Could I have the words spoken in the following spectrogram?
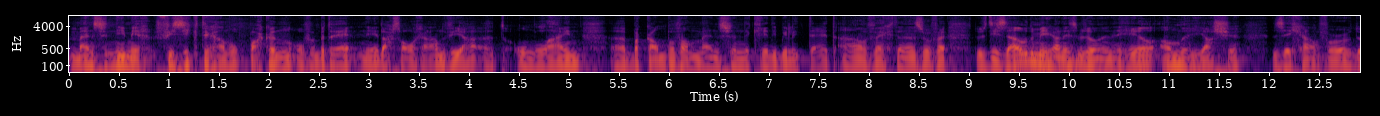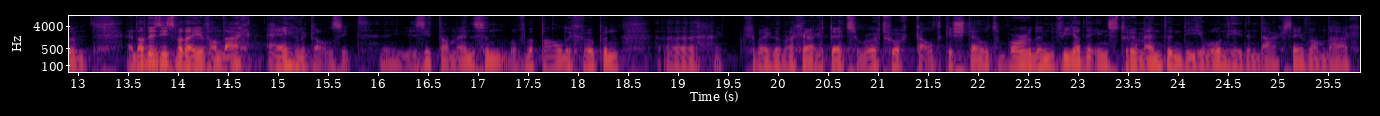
mensen niet meer fysiek te gaan oppakken of een bedrijf. Nee, dat zal gaan via het online uh, bekampen van mensen, de credibiliteit aanvechten en zo. Dus diezelfde mechanismen zullen in een heel ander jasje zich gaan voordoen. En dat is iets wat je vandaag eigenlijk al ziet. Je ziet dat mensen of bepaalde groepen, ik gebruik daar dan graag het Duitse woord voor, kalt gesteld worden via de instrumenten die gewoon hedendaags zijn vandaag.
